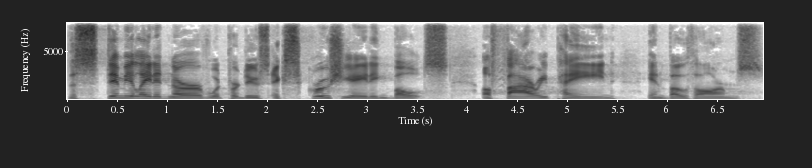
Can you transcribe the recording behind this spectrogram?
The stimulated nerve would produce excruciating bolts of fiery pain in both arms.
